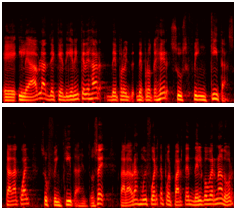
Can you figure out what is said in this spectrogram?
eh, y le habla de que tienen que dejar de, de proteger sus finquitas, cada cual sus finquitas. Entonces, Palabras muy fuertes por parte del gobernador,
